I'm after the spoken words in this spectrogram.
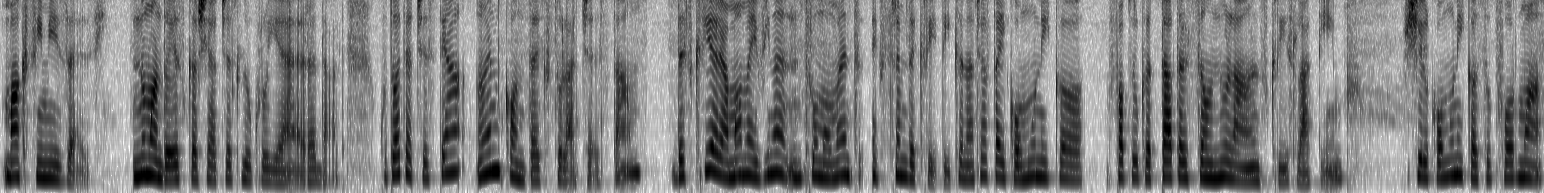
maximizezi. Nu mă îndoiesc că și acest lucru e redat. Cu toate acestea, în contextul acesta, descrierea mamei vine într-un moment extrem de critic. În aceasta îi comunică faptul că tatăl său nu l-a înscris la timp și îl comunică sub forma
